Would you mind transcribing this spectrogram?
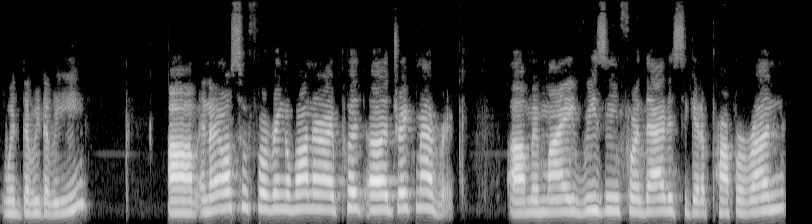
with WWE. Um, and I also for Ring of Honor I put uh, Drake Maverick. Um, and my reasoning for that is to get a proper run.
